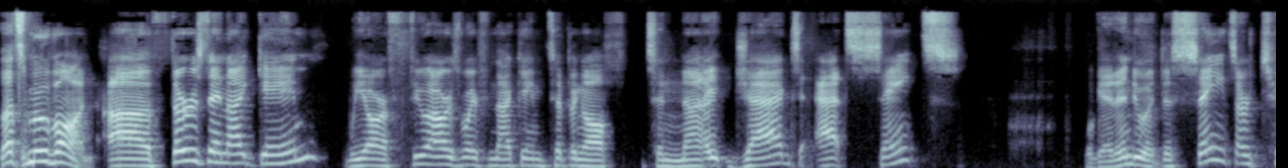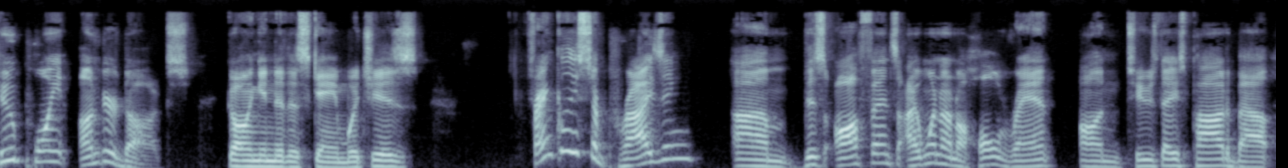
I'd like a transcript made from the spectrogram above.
Let's move on. Uh thursday night game. We are a few hours away from that game tipping off tonight. Jags at saints. We'll get into it. The saints are two point underdogs going into this game which is frankly surprising. Um this offense i went on a whole rant on tuesday's pod about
